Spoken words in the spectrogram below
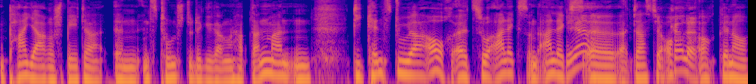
ein paar Jahre später in, ins Tonstudio gegangen und habe dann mal, ein, die kennst du ja auch, äh, zu Alex und Alex, Ja, äh, da hast du ja auch, auch genau.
